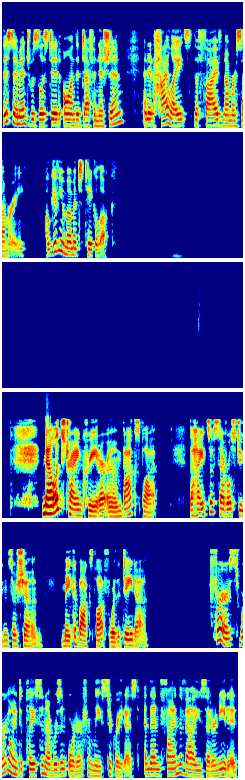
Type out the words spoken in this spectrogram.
This image was listed on the definition and it highlights the five number summary. I'll give you a moment to take a look. Now let's try and create our own box plot. The heights of several students are shown. Make a box plot for the data. First, we're going to place the numbers in order from least to greatest and then find the values that are needed.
